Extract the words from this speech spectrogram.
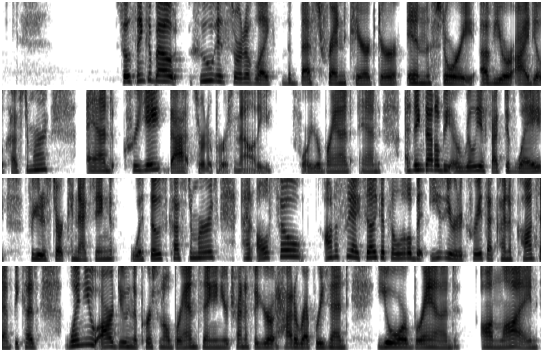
So think about who is sort of like the best friend character in the story of your ideal customer and create that sort of personality for your brand. And I think that'll be a really effective way for you to start connecting with those customers. And also, honestly, I feel like it's a little bit easier to create that kind of content because when you are doing the personal brand thing and you're trying to figure out how to represent your brand online,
